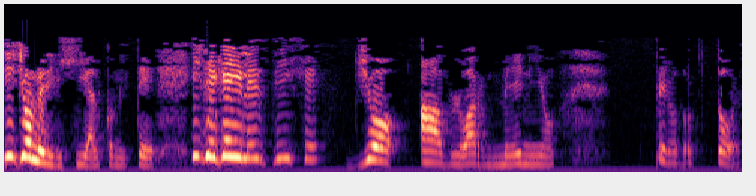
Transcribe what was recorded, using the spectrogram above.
y yo me dirigí al comité y llegué y les dije, yo hablo armenio. Pero doctor,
